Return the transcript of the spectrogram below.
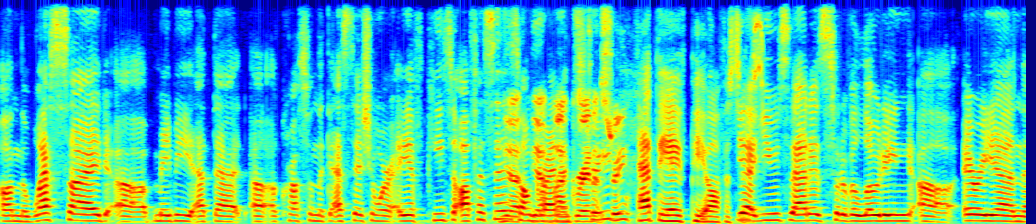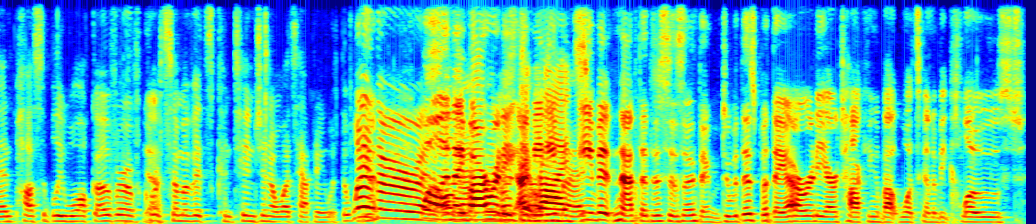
on the west side, uh, maybe at that uh, across from the gas station where AFP's office is yeah, on, yeah, Granite, on Granite Street. At the AFP offices. Yeah, use that as sort of a loading uh, area and then possibly walk over. Of course, some of it's contingent on what's happening with the weather. Yeah. And well, and they've already, I mean, rides. even, even not that this has anything to do with this, but they already are talking about what's going to be closed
